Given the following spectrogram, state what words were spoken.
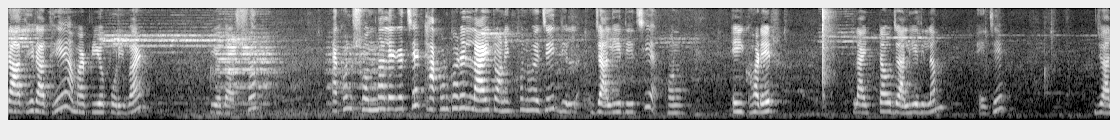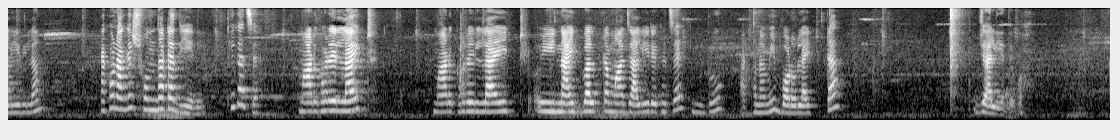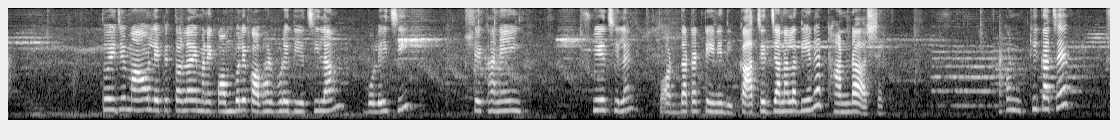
রাধে রাধে, আমার প্রিয় পরিবার, প্রিয় দর্শক। এখন সন্ধ্যা লেগেছে, ঠাকুর ঘরের লাইট অনেকক্ষণ হয়েছেই জ্বালিয়ে দিয়েছি। এখন এই ঘরের লাইটটাও জ্বালিয়ে দিলাম, এই যে জ্বালিয়ে দিলাম। এখন আগে সন্ধ্যাটা দিয়ে নিই, ঠিক আছে? মার ঘরের লাইট মার ঘরের লাইট ওই নাইট বাল্বটা মা জ্বালিয়ে রেখেছে, কিন্তু এখন আমি বড় লাইটটা জ্বালিয়ে দেব। তো এই যে মাও লেপের তলায় মানে কম্বলে কভার ভরে দিয়েছিলাম বলেইছি, সেখানেই শুয়েছিলেন। পর্দাটা টেনে দিই। কাচের জানালা দিয়ে না ঠান্ডা আসে। এখন ঠিক আছে,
